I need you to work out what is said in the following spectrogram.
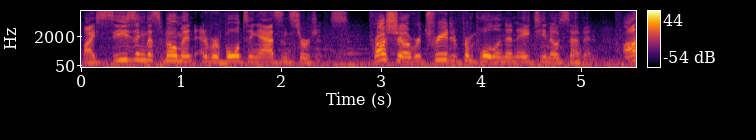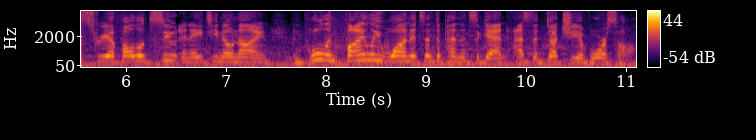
by seizing this moment and revolting as insurgents. Prussia retreated from Poland in 1807. Austria followed suit in 1809, and Poland finally won its independence again as the Duchy of Warsaw.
